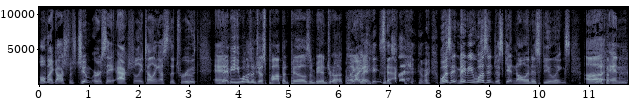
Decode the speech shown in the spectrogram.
Oh my gosh was Jim Irsay actually telling us the truth? And maybe he wasn't just popping pills and being drunk. Like, right maybe- exactly. was it maybe he wasn't just getting all in his feelings. Uh and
